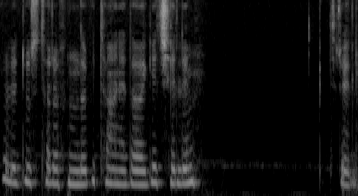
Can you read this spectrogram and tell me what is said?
Şöyle düz tarafında bir tane daha geçelim. Bitirelim.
